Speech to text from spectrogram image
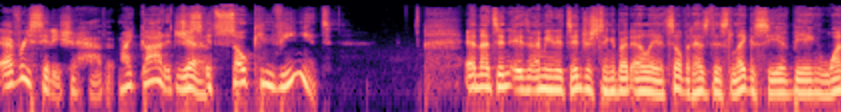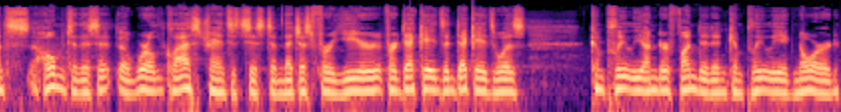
every city should have it. My God, it's just Yeah. it's so convenient. And that's in i mean it's interesting about la itself it has this legacy of being once home to this uh, world class transit system that just for year for decades and decades was completely underfunded and completely ignored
